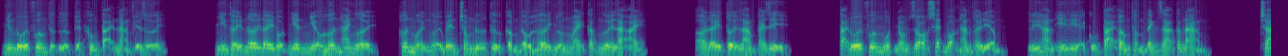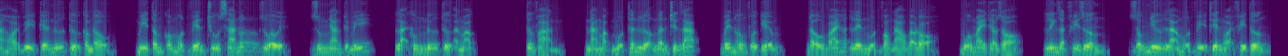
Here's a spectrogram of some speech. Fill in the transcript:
nhưng đối phương thực lực tuyệt không tại nàng phía dưới. Nhìn thấy nơi đây đột nhiên nhiều hơn hai người, hơn mười người bên trong nữ tử cầm đầu hơi nhướng mày, các ngươi là ai? Ở đây tới làm cái gì? Tại đối phương một nhóm dò xét bọn hắn thời điểm, lý hàn ý ỉa cũng tại âm thầm đánh giá các nàng. Cha hỏi vị kia nữ tử cầm đầu, mi tâm có một viên chu sa nốt ruồi, dung nhan tuyệt mỹ, lại không nữ tử ăn mặc. Tương phản, nàng mặc một thân lượng ngân chiến giáp, bên hông phối kiếm, đầu vai hất lên một vòng áo bào đỏ, múa may theo gió linh giật phi dương, giống như là một vị thiên ngoại phi tướng.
